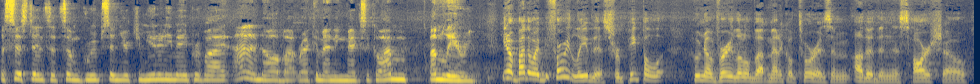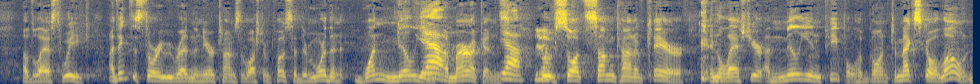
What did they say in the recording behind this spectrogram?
assistance that some groups in your community may provide. I don't know about recommending Mexico. I'm I'm leery. You know, by the way, before we leave this, for people who know very little about medical tourism other than this horror show of last week, I think the story we read in the New York Times, the Washington Post said there are more than 1 million Yeah. Americans Yeah. who have sought some kind of care in the last year. A million people have gone to Mexico alone.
